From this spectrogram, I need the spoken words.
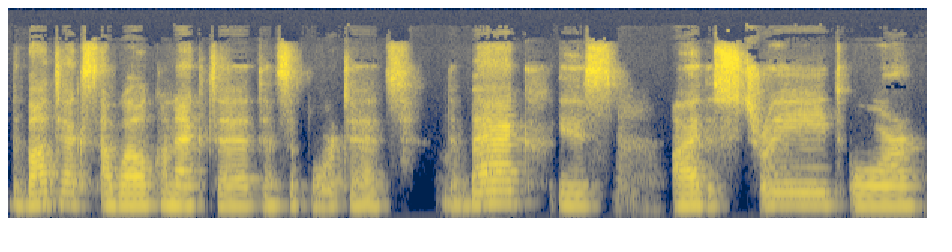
The buttocks are well connected and supported. The back is either straight or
